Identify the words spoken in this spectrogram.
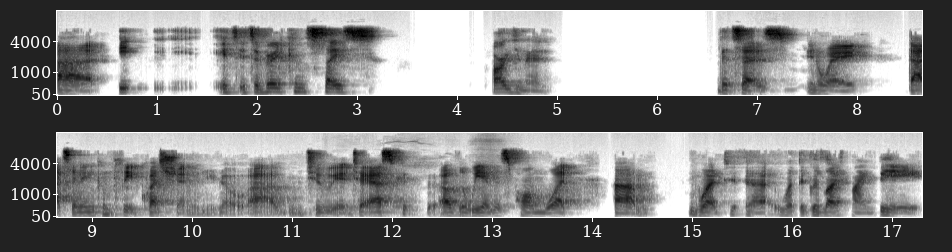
right. uh, it, it's it's a very concise argument that says in a way that's an incomplete question. You know, uh, to to ask of the we in this poem what um, what uh, what the good life might be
